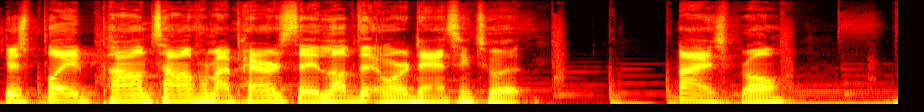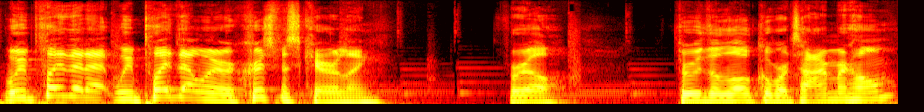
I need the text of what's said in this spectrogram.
Just played Pound Town for my parents. They loved it and we're dancing to it. Nice, bro. We played that at, we played that when we were Christmas caroling. For real. Through the local retirement home.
